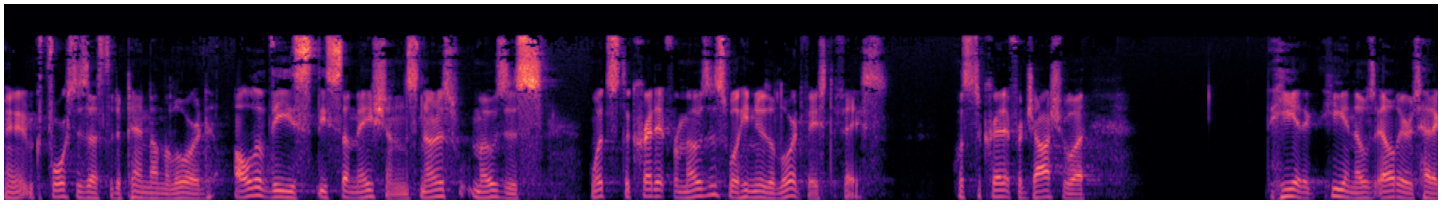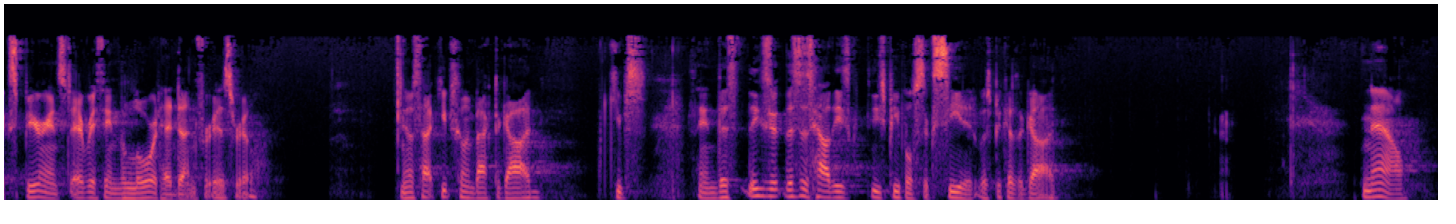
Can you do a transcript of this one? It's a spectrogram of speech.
And it forces us to depend on the Lord. All of these, these summations, notice Moses What's the credit for Moses? Well, he knew the Lord face to face. What's the credit for Joshua? He had, he and those elders had experienced everything the Lord had done for Israel. You notice how it keeps coming back to God. It keeps saying this, these are, this is how these, these people succeeded was because of God. Now,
